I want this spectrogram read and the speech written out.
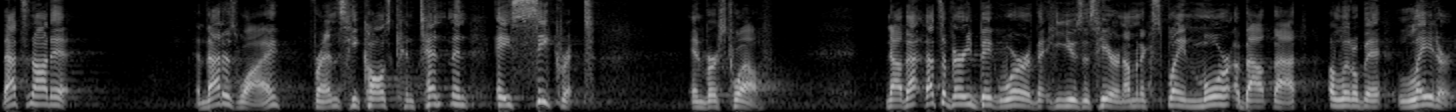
that's not it. And that is why friends, he calls contentment a secret in verse 12. Now, that, that's a very big word that he uses here, and I'm going to explain more about that a little bit later.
